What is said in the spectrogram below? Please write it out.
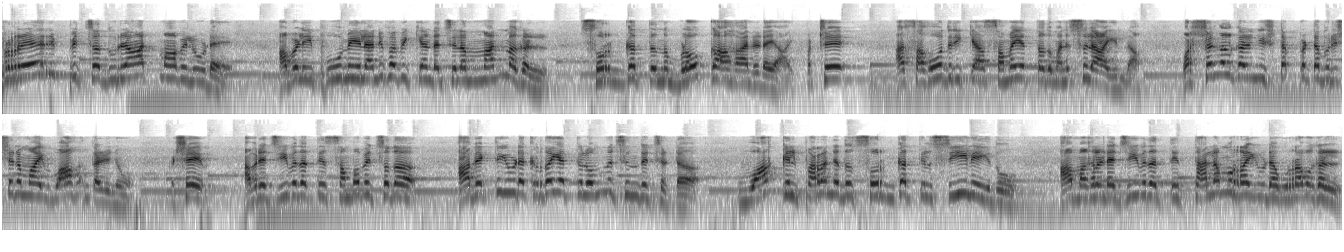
പ്രേരിപ്പിച്ച ദുരാത്മാവിലൂടെ അവൾ ഈ ഭൂമിയിൽ അനുഭവിക്കേണ്ട ചില നന്മകൾ സ്വർഗത്തുനിന്ന് ബ്ലോക്ക് ആകാനിടയായി പക്ഷേ ആ സഹോദരിക്ക് ആ സമയത്ത് അത് മനസ്സിലായില്ല. വർഷങ്ങൾ കഴിഞ്ഞ് ഇഷ്ടപ്പെട്ട പുരുഷനുമായി വിവാഹം കഴിഞ്ഞു. പക്ഷേ അവരുടെ ജീവിതത്തിൽ സംഭവിച്ചത് ആ വ്യക്തിയുടെ ഹൃദയത്തിൽ ഒന്ന് ചിന്തിച്ചിട്ട് വാക്കിൽ പറഞ്ഞത് സ്വർഗത്തിൽ സീൽ ചെയ്തു. ആ മകളുടെ ജീവിതത്തിൽ തലമുറയുടെ ഉറവുകൾ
